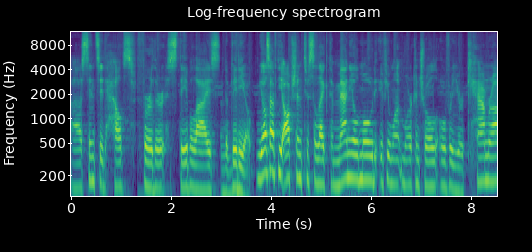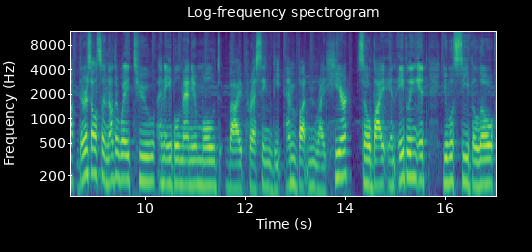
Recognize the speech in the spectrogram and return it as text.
uh, since it helps further stabilize the video. We also have the option to select manual mode if you want more control over your camera. There's also another way to enable manual mode by pressing the M button right here. So by enabling it, you will see below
